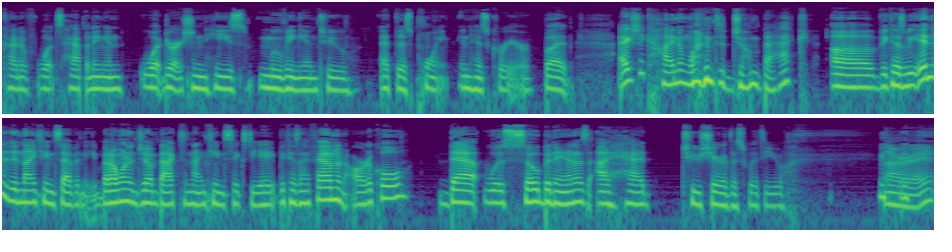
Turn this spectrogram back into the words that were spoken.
kind of what's happening and what direction he's moving into at this point in his career. But I actually kind of wanted to jump back uh, because we ended in 1970, but I want to jump back to 1968 because I found an article that was so bananas. I had to share this with you All right.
